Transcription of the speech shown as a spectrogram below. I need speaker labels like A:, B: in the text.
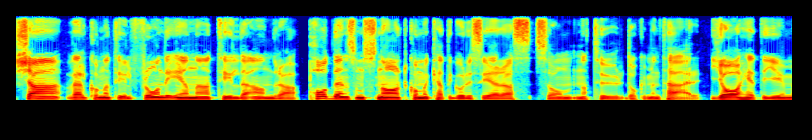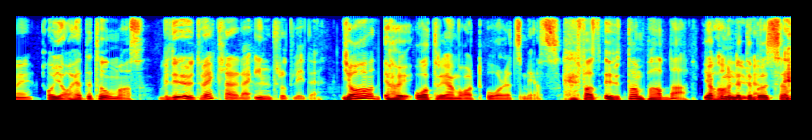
A: Tja, välkomna till Från det ena till det andra. Podden som snart kommer kategoriseras som naturdokumentär. Jag heter Jimmy.
B: Och jag heter Thomas.
A: Vill du utveckla det där introt lite?
B: Jag har ju återigen varit årets mes, fast utan padda. Jag
A: Vad
B: kommer ner till
A: hänt?
B: bussen.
